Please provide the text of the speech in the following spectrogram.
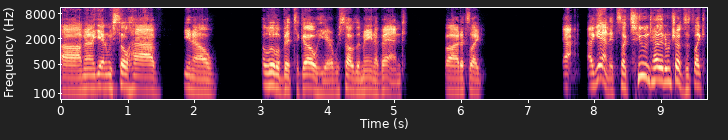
Um, and again, we still have, you know, a little bit to go here. We still have the main event, but it's like, again, it's like two entirely different shows. It's like,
